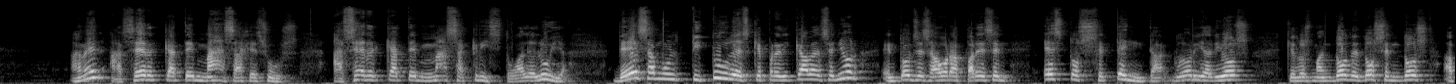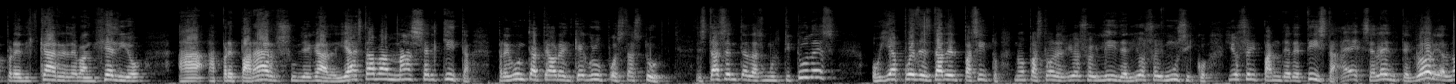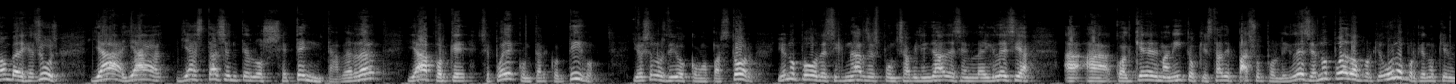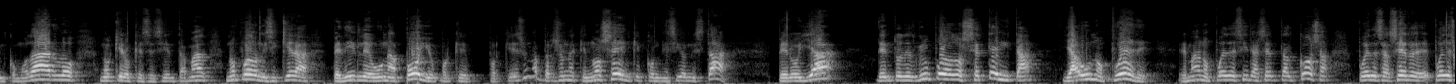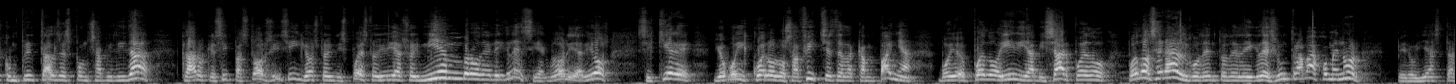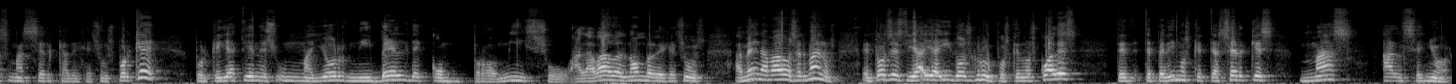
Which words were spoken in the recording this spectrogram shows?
Amén. Acércate más a Jesús. Acércate más a Cristo. Aleluya. De esas multitudes que predicaba el Señor, entonces ahora aparecen estos 70, gloria a Dios, que los mandó de dos en dos a predicar el Evangelio, a, preparar su llegada. Ya estaban más cerquita. Pregúntate ahora en qué grupo estás tú. ¿Estás entre las multitudes? O ya puedes dar el pasito. No, pastores, yo soy líder, yo soy músico, yo soy panderetista. Ah, excelente, gloria al nombre de Jesús. Ya, ya, ya estás entre los 70, ¿verdad? Ya, porque se puede contar contigo. Yo se los digo como pastor. Yo no puedo designar responsabilidades en la iglesia a, cualquier hermanito que está de paso por la iglesia. No puedo, porque uno, porque no quiero incomodarlo, no quiero que se sienta mal. No puedo ni siquiera pedirle un apoyo, porque, porque es una persona que no sé en qué condición está. Pero ya dentro del grupo de los 70, ya uno puede hermano, puedes ir a hacer tal cosa, puedes hacer, eh, puedes cumplir tal responsabilidad. Claro que sí, pastor, sí, sí, yo estoy dispuesto, yo ya soy miembro de la iglesia, gloria a Dios. Si quiere, yo voy y cuelo los afiches de la campaña, voy, puedo ir y avisar, puedo, puedo hacer algo dentro de la iglesia, un trabajo menor, pero ya estás más cerca de Jesús. ¿Por qué? porque ya tienes un mayor nivel de compromiso. Alabado el nombre de Jesús. Amén, amados hermanos. Entonces ya hay ahí dos grupos que en los cuales te, pedimos que te acerques más al Señor.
